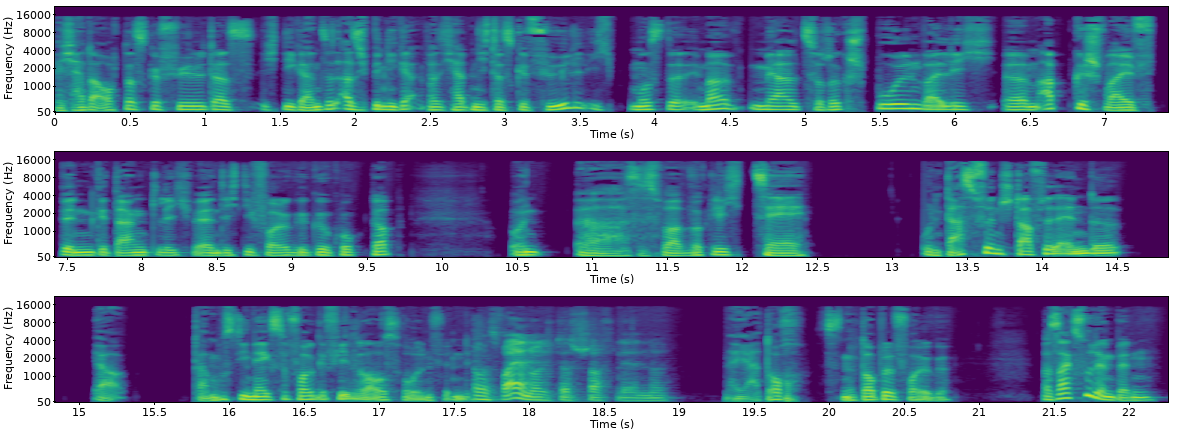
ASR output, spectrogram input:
Ich hatte auch das Gefühl, dass ich die ganze, also ich bin die, also ich hatte nicht das Gefühl, ich musste immer mehr zurückspulen, weil ich ähm, abgeschweift bin gedanklich, während ich die Folge geguckt habe. Und äh, es war wirklich zäh. Und das für ein Staffelende, ja, da muss die nächste Folge viel rausholen, finde ich. Aber es war ja noch nicht das Staffelende. Naja, doch, es ist eine Doppelfolge. Was sagst du denn, Ben?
